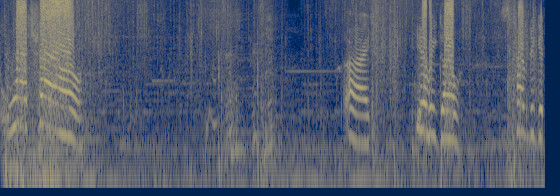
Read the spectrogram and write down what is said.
Watch out. Alright, here we go. It's time to get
